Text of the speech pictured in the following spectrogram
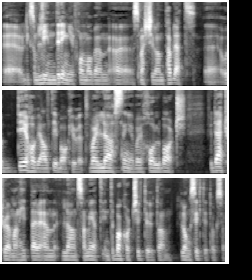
eh, liksom lindring i form av en eh, smärtstillande tablett. Eh, och det har vi alltid i bakhuvudet. Vad är lösningen? Vad är hållbart? För där tror jag man hittar en lönsamhet, inte bara kortsiktigt utan långsiktigt också.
